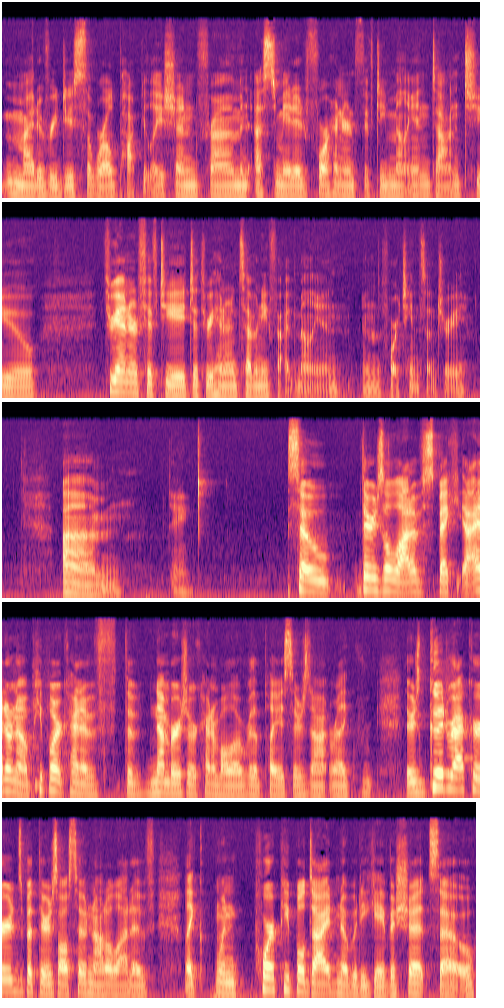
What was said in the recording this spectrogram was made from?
might have reduced the world population from an estimated 450 million down to 358 to 375 million in the 14th century. Um, Dang. so there's a lot of spec i don't know people are kind of the numbers are kind of all over the place there's not like there's good records but there's also not a lot of like when poor people died nobody gave a shit so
